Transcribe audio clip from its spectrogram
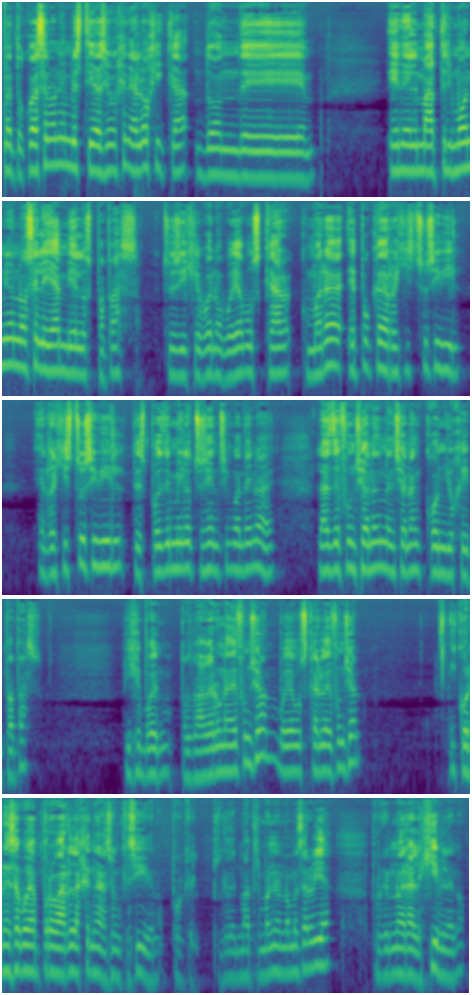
Me tocó hacer una investigación genealógica donde en el matrimonio no se leían bien los papás. Entonces dije, bueno, voy a buscar, como era época de registro civil, en registro civil, después de 1859, las defunciones mencionan cónyuge y papás. Dije, bueno, pues va a haber una defunción, voy a buscar la defunción. Y con esa voy a probar la generación que sigue, ¿no? Porque pues, el matrimonio no me servía, porque no era elegible, ¿no?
